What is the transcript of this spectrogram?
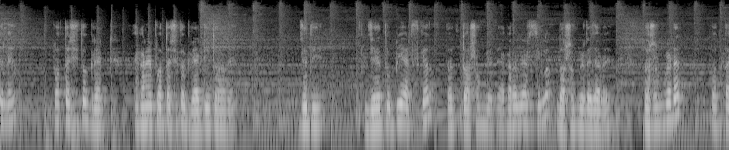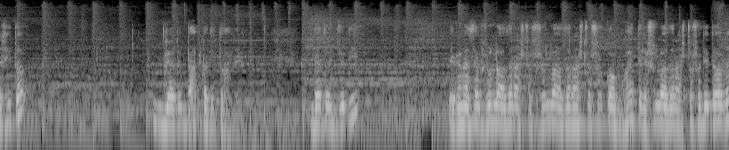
গেলে প্রত্যাশিত গ্রেড এখানে প্রত্যাশিত গ্রেড দিতে হবে। যদি যেহেতু বিএড স্কেল তার দশম গ্রেড এগারো গ্রেড ছিল, দশম গ্রেডে যাবে। দশম গ্রেডের প্রত্যাশিত গ্রেডের ধাপটা দিতে হবে। বেতন যদি এখানে আছে ষোলো হাজার আটশোশো ষোলো হাজার আটশোশো কম হয়, তাহলে ষোলো হাজার আটশোশো দিতে হবে।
